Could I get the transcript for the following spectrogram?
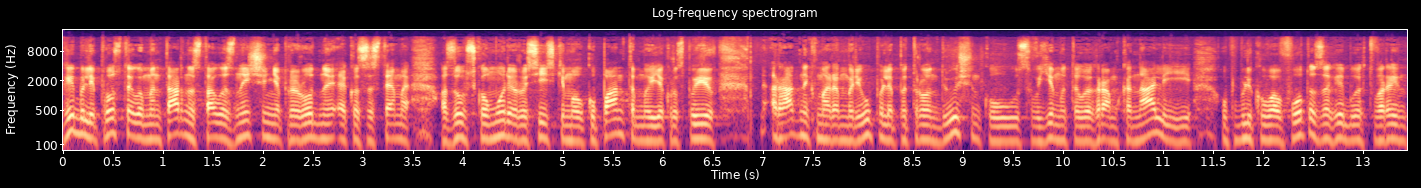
Гибелі просто елементарно стало знищення природної екосистеми Азовського моря російськими окупантами. Як розповів радник мера Маріуполя Петро Андрющенко у своєму телеграм-каналі і опублікував фото загиблих тварин,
